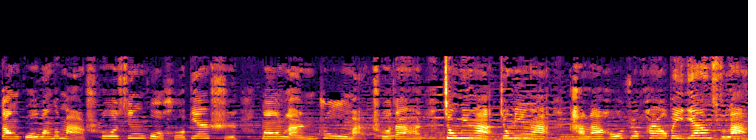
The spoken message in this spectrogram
当国王的马车经过河边时，猫拦住马车，大喊：“救命啊！救命啊！卡拉侯爵快要被淹死啦！”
